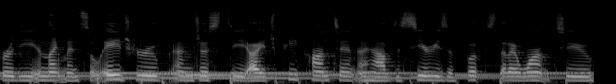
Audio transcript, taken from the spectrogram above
for the Enlightenment Soul Age group and just the IHP content. I have the series of books that I want to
